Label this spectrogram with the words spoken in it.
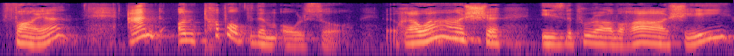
fire, and on top of them also. Ghawash is the plural of ghashi,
